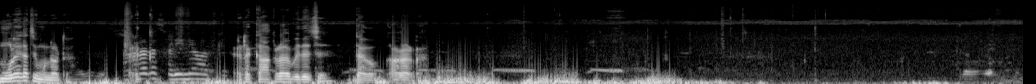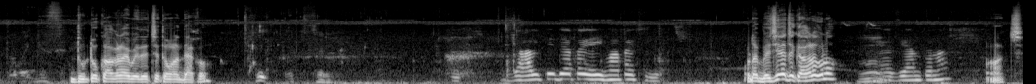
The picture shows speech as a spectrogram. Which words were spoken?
মনে মরে? গেছে মনে ওটা। একটা কাঁকড়া বেঁধেছে। দেখো কাঁকড়াটা। দুটো কাঁকড়া বেঁধেছে তোমরা দেখো। জালতি তো এই মাথায় ছিল? ওটা বেঁচে আছে কাঁকড়াগুলো? হ্যাঁ, জানতো না। আচ্ছা।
